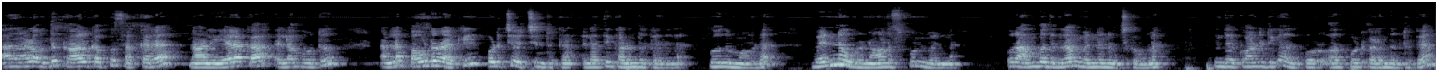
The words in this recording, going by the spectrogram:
அதனால் வந்து கால் கப்பு சர்க்கரை நாலு ஏலக்காய் எல்லாம் போட்டு நல்லா பவுடர் ஆக்கி பொடிச்சு வச்சுட்டுருக்கேன். எல்லாத்தையும் கலந்துருக்கேன் இதில். கோதுமை மாவில். வெண்ணெய் ஒரு நாலு ஸ்பூன் வெண்ணெய். ஒரு ஐம்பது கிராம் வெண்ணெய்னு வச்சுக்கோங்களேன். இந்த குவான்டிட்டிக்கு அது போடு அது போட்டு கலந்துட்டுருக்கேன்.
